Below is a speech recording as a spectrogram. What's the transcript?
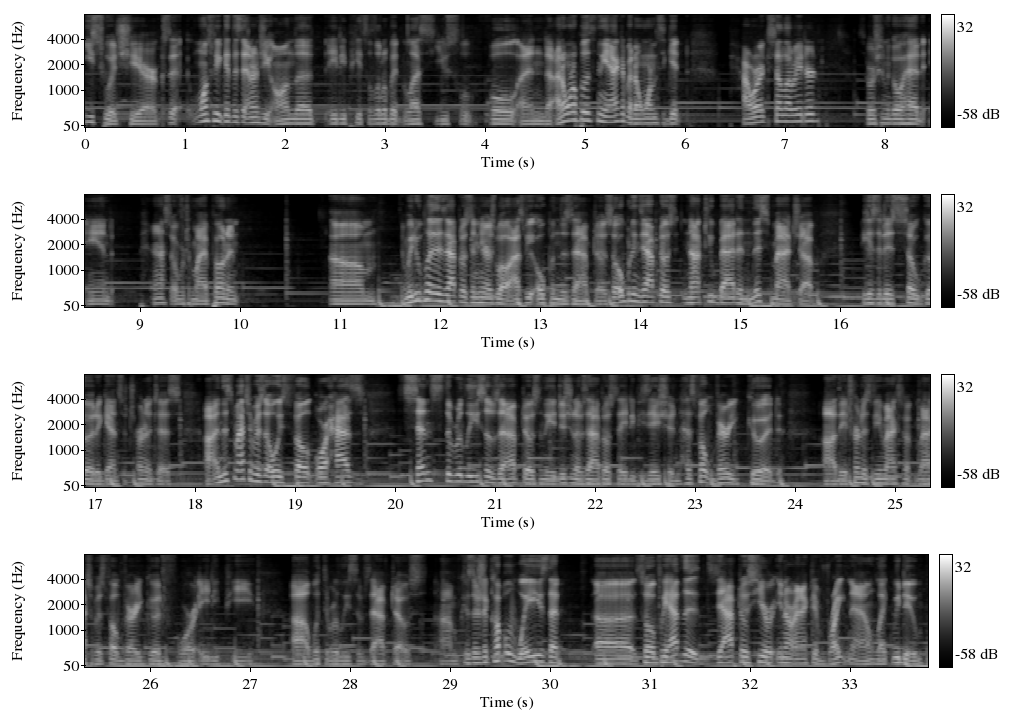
E-Switch here. Because once we get this energy on the ADP, it's a little bit less useful. And I don't want to put this in the active. I don't want it to get power accelerated. So we're just gonna go ahead and pass over to my opponent. Um, and we do play the Zapdos in here as well as we open the Zapdos. So opening Zapdos, not too bad in this matchup because it is so good against Eternatus. Uh, and this matchup has always felt, or has since the release of Zapdos and the addition of Zapdos to ADPization has felt very good. Uh, the Eternatus VMAX matchup has felt very good for ADP uh, with the release of Zapdos. Because um, there's a couple ways that... Uh, so if we have the Zapdos here in our active right now, like we do,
